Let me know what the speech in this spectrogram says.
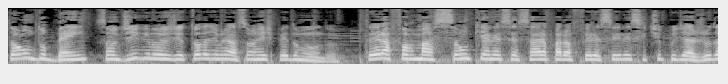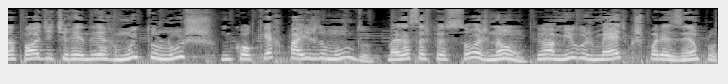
tão do bem, são dignos de toda admiração e respeito do mundo. Ter a formação que é necessária para oferecer esse tipo de ajuda pode te render muito luxo em qualquer país do mundo. Mas essas pessoas não. Tenho amigos médicos, por exemplo,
